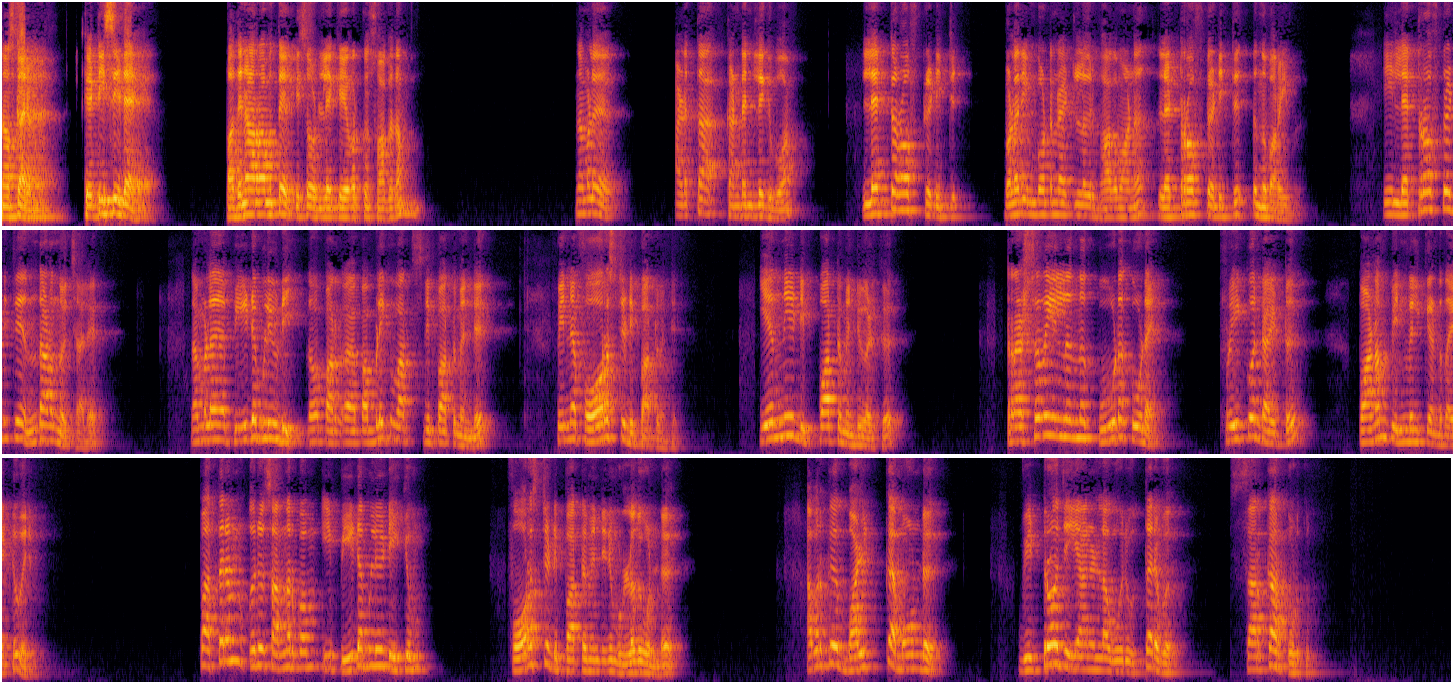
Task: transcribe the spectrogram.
നമസ്കാരം. K T സിയുടെ പതിനാറാമത്തെ എപ്പിസോഡിലേക്ക് ഏവർക്കും സ്വാഗതം. നമ്മൾ അടുത്ത കണ്ടന്റിലേക്ക് പോവാം. ലെറ്റർ ഓഫ് ക്രെഡിറ്റ് വളരെ ഇമ്പോർട്ടന്റ് ആയിട്ടുള്ള ഒരു ഭാഗമാണ് ലെറ്റർ ഓഫ് ക്രെഡിറ്റ് എന്ന് പറയുന്നത്. ഈ ലെറ്റർ ഓഫ് ക്രെഡിറ്റ് എന്താണെന്ന് വെച്ചാൽ നമ്മൾ P W D public works department പിന്നെ ഫോറസ്റ്റ് ഡിപ്പാർട്ട്മെന്റ് എന്നീ ഡിപ്പാർട്ട്മെന്റുകൾക്ക് ട്രഷറിയിൽ നിന്ന് കൂടെ കൂടെ ഫ്രീക്വന്റ് ആയിട്ട് പണം പിൻവലിക്കേണ്ടതായിട്ട് വരും. അപ്പം അത്തരം ഒരു സന്ദർഭം ഈ പി ഡബ്ല്യു ഡിക്കും ഫോറസ്റ്റ് ഡിപ്പാർട്ട്മെന്റിനും ഉള്ളതുകൊണ്ട് അവർക്ക് ബൾക്ക് എമൗണ്ട് വിഡ്രോ ചെയ്യാനുള്ള ഒരു ഉത്തരവ് സർക്കാർ കൊടുത്തു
